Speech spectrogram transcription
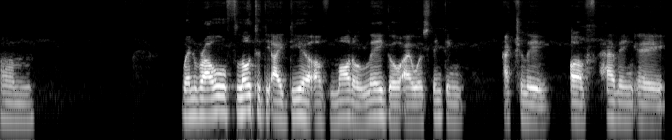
um, when Raul floated the idea of model Lego, I was thinking actually of having a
